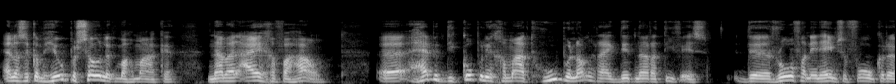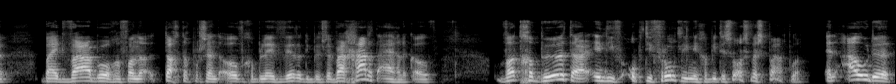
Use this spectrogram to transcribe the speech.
En als ik hem heel persoonlijk mag maken, naar mijn eigen verhaal. Uh, heb ik die koppeling gemaakt hoe belangrijk dit narratief is. De rol van inheemse volkeren bij het waarborgen van de 80% overgebleven werelddiversiteit. Waar gaat het eigenlijk over? Wat gebeurt daar in die, op die frontliniegebieden, zoals West-Papua? Een oude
